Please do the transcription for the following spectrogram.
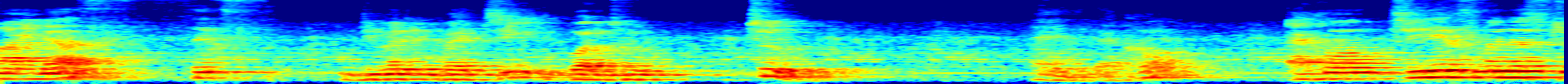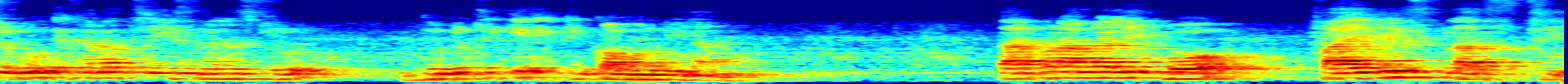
minus six divided by three equal to two এই দেখো, এখন থ্রি এক্স মাইনাস টু এখানেও থ্রি এক্স মাইনাস টু দুটো থেকে একটি কমন নিলাম। তারপর আমরা লিখব ফাইভ এক্স প্লাস থ্রি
